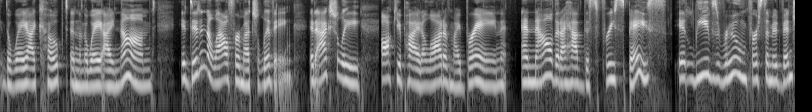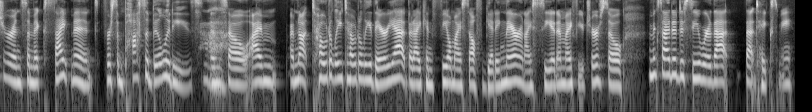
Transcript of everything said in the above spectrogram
the way I coped and the way I numbed, it didn't allow for much living. It actually occupied a lot of my brain. And now that I have this free space, it leaves room for some adventure and some excitement, for some possibilities. and so I'm I'm not totally totally there yet, but I can feel myself getting there and I see it in my future. So I'm excited to see where that that takes me.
